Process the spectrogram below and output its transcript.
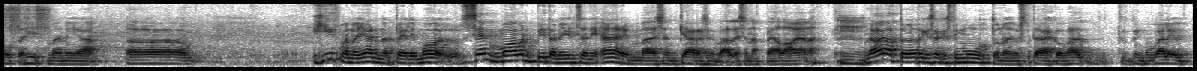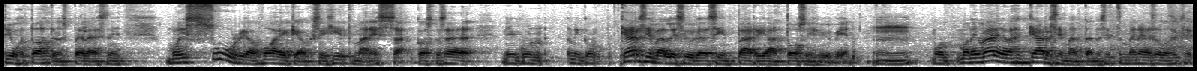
uutta Hitmania. Uh, Hitman on jännä peli. Mä, sen, mä oon pitänyt itseni äärimmäisen kärsivällisenä pelaajana. Mm. Ne ajat on jotenkin selkeästi muuttunut just tää, kun on vähän niin välillä tiuha tahtinassa peleissä, niin mulla oli suuria vaikeuksia Hitmanissa, koska se niin kuin, niin kuin kärsivällisyydellä siinä pärjää tosi hyvin. Mm. Mutta mä olin välillä vähän kärsimättä, niin sitten se menee sellaiseksi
